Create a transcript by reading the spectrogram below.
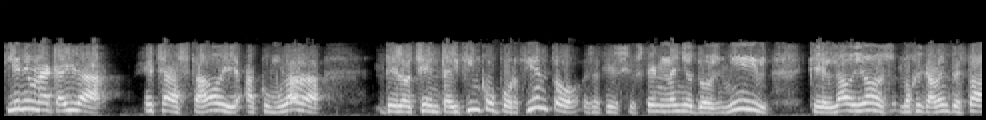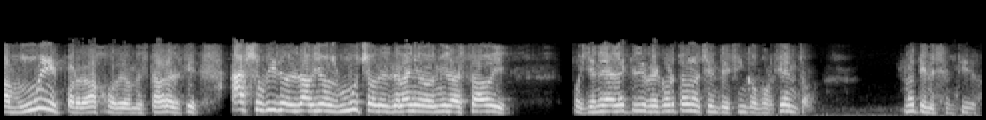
tiene una caída hecha hasta hoy acumulada del 85%, es decir, si usted en el año 2000, que el Dow Jones lógicamente estaba muy por debajo de donde está ahora, es decir, ha subido el Dow Jones mucho desde el año 2000 hasta hoy, pues General Electric recorta un 85%. No tiene sentido.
